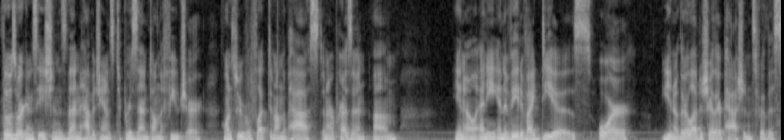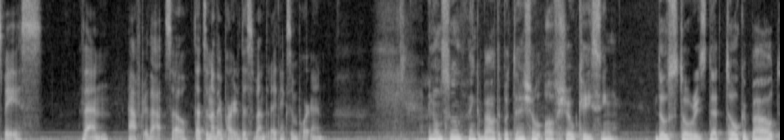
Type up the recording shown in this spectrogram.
those organizations then have a chance to present on the future once we've reflected on the past and our present. Um, you know, any innovative ideas or, you know, they're allowed to share their passions for this space then after that. So that's another part of this event that I think is important. And also think about the potential of showcasing those stories that talk about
